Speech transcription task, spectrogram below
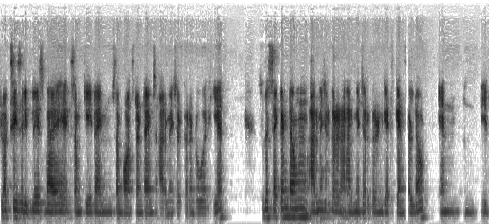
Flux is replaced by some K times some constant times armature current over here. So the second term armature current armature current gets cancelled out and it,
